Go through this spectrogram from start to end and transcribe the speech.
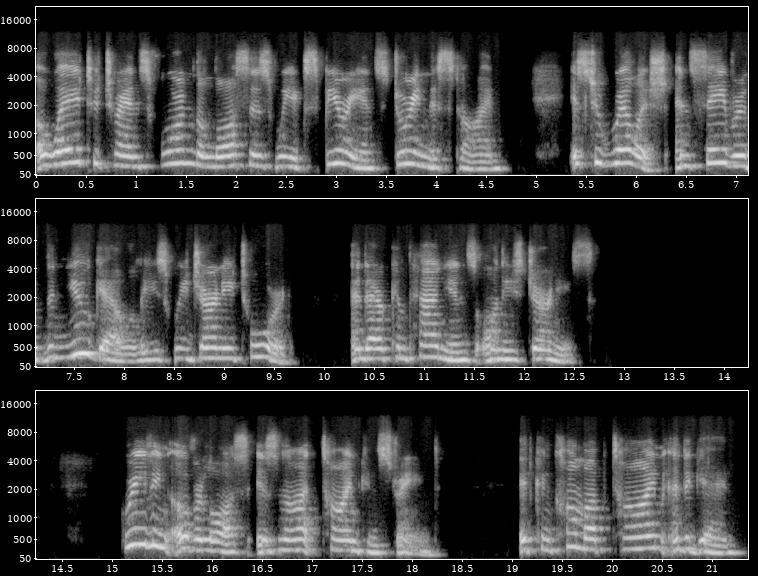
a way to transform the losses we experience during this time is to relish and savor the new Galilees we journey toward and our companions on these journeys. Grieving over loss is not time constrained. It can come up time and again,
